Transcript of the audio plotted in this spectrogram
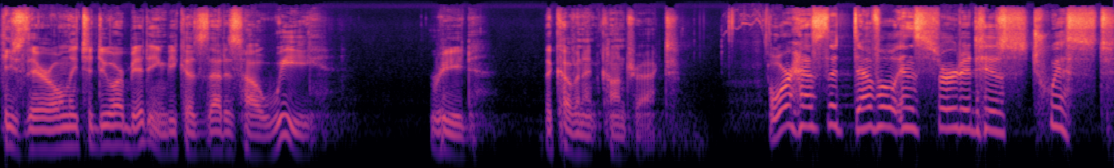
He's there only to do our bidding because that is how we read the covenant contract. Or has the devil inserted his twist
